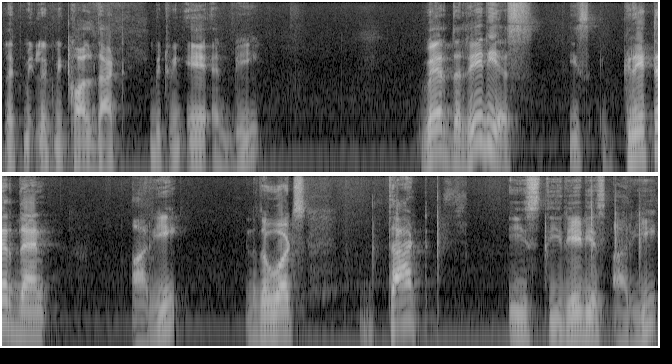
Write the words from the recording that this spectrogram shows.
let me, let me call that between A and B, where the radius is greater than RE. In other words, that is the radius RE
